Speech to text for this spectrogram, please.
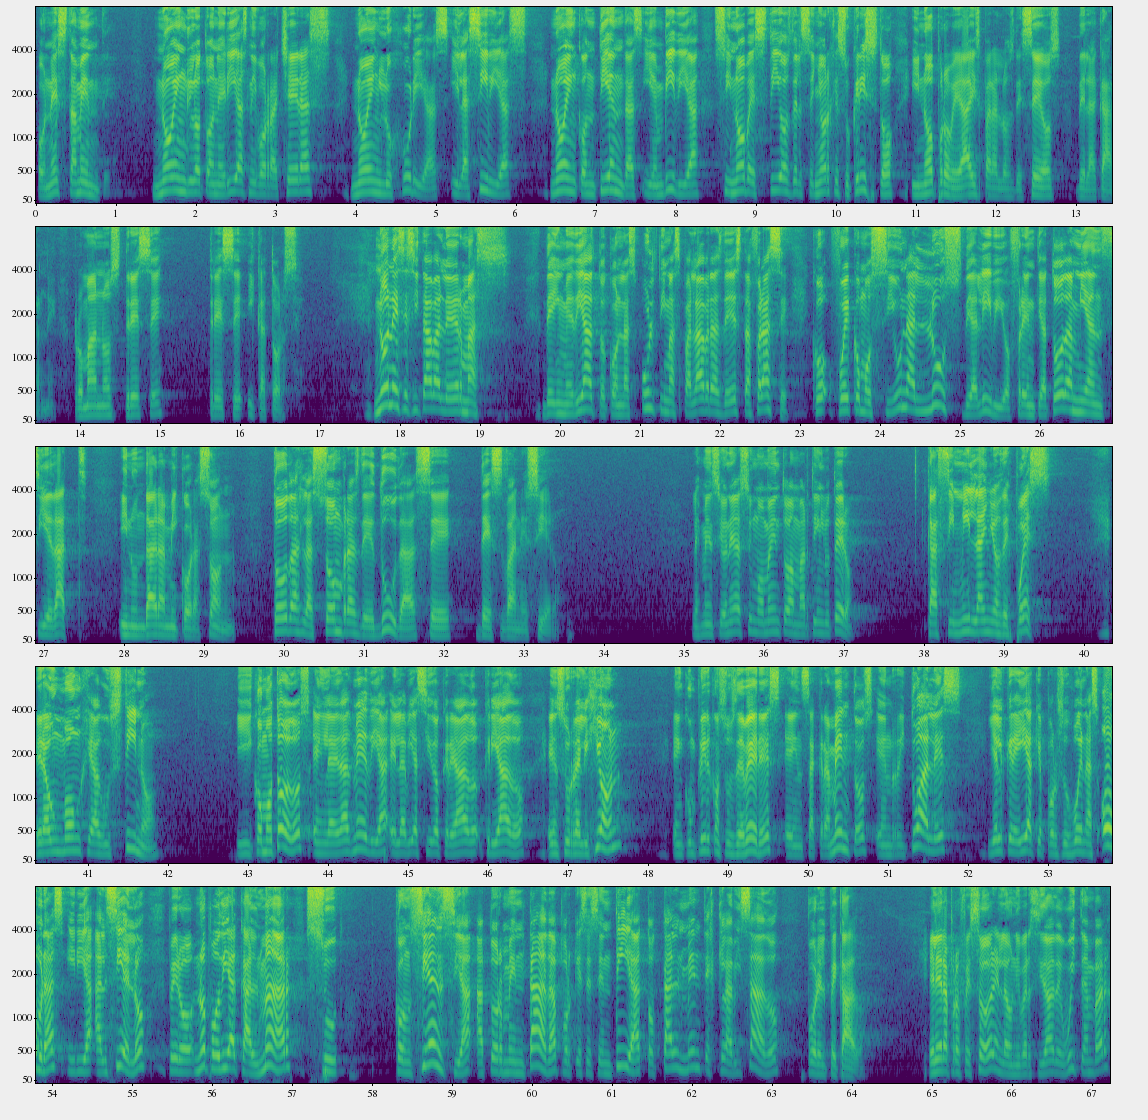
honestamente, no en glotonerías ni borracheras, no en lujurias y lascivias, no en contiendas y envidia, sino vestíos del Señor Jesucristo y no proveáis para los deseos de la carne. Romanos 13, 13 y 14. No necesitaba leer más de inmediato con las últimas palabras de esta frase. Fue como si una luz de alivio frente a toda mi ansiedad inundara mi corazón. Todas las sombras de duda se desvanecieron. Les mencioné hace un momento a Martín Lutero, casi mil años después. Era un monje agustino y como todos, en la Edad Media, él había sido criado en su religión, en cumplir con sus deberes, en sacramentos, en rituales, y él creía que por sus buenas obras iría al cielo, pero no podía calmar su conciencia atormentada porque se sentía totalmente esclavizado por el pecado. Él era profesor en la Universidad de Wittenberg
